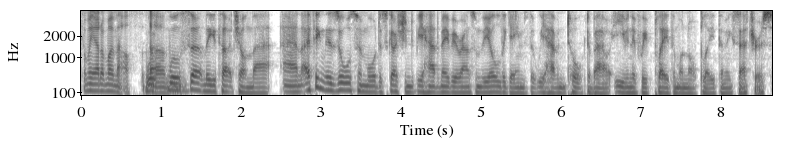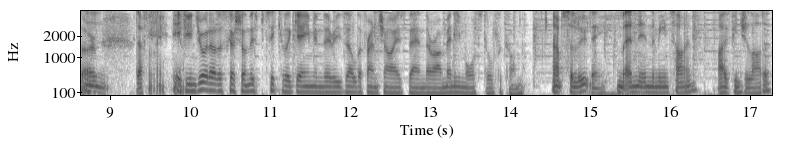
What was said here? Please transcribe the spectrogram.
coming out of my mouth. We'll, Um, we'll certainly touch on that. And I think there's also more discussion to be had maybe around some of the older games that we haven't talked about, even if we've played them or not played them, etc. So mm, definitely, if you enjoyed our discussion on this particular game in the Zelda franchise, then there are many more still to come. absolutely. And in the meantime, I've been Gelada.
